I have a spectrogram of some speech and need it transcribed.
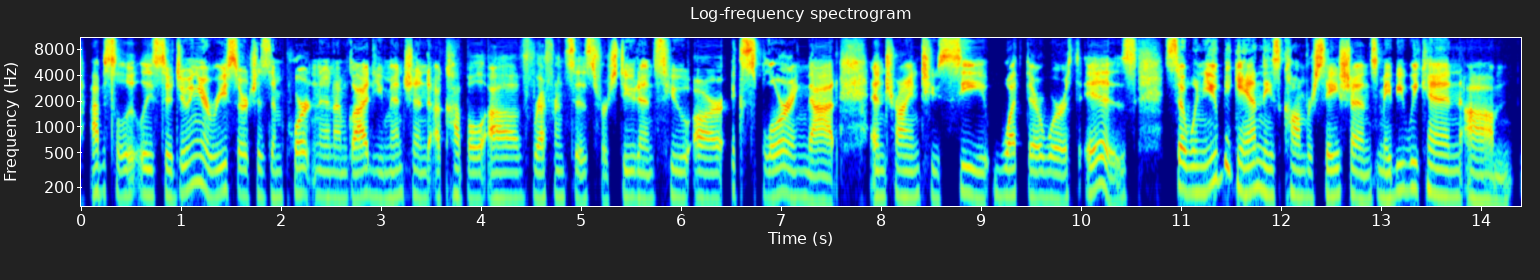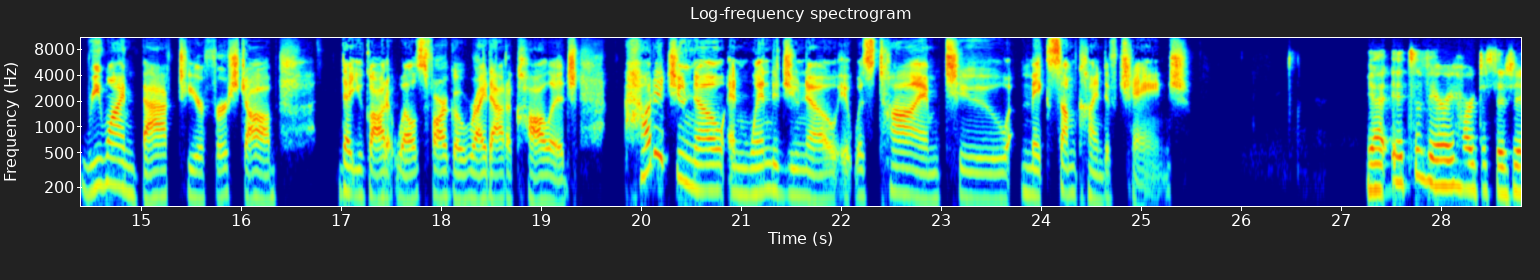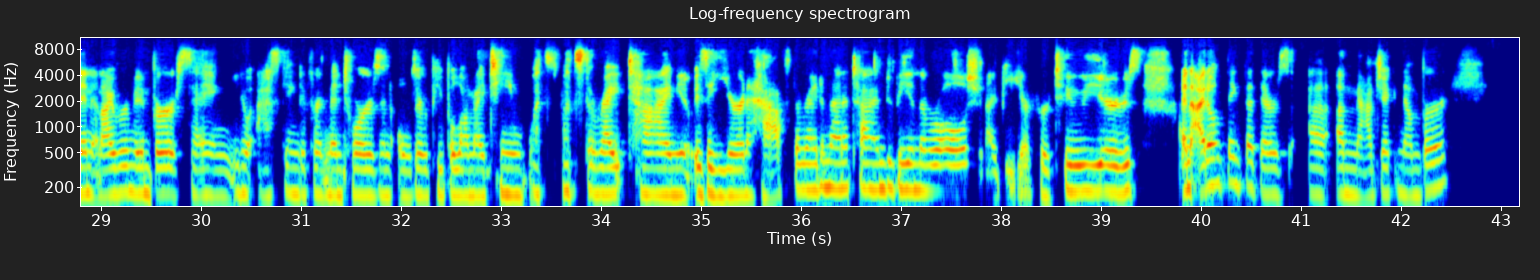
Absolutely. So, doing your research is important, and I'm glad you mentioned a couple of references for students who are exploring that and trying to see what their worth is. So, when you began these conversations, maybe we can um, rewind back to your first job that you got at Wells Fargo right out of college. How did you know, and when did you know it was time to make some kind of change? Yeah, it's a very hard decision and I remember saying, you know, asking different mentors and older people on my team, what's what's the right time? You know, is a year and a half the right amount of time to be in the role? Should I be here for 2 years? And I don't think that there's a, a magic number.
